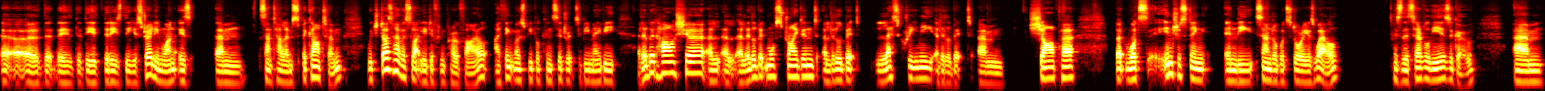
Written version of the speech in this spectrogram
uh, uh that, the, the, the, that is the Australian one is um, Santalum spicatum, which does have a slightly different profile. I think most people consider it to be maybe a little bit harsher, a, a, a little bit more strident, a little bit less creamy, a little bit um, sharper. But what's interesting in the sandalwood story as well is that several years ago, um,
